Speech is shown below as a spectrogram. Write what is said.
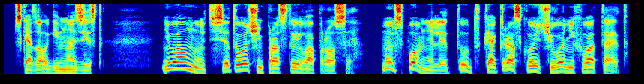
— сказал гимназист. «Не волнуйтесь, это очень простые вопросы. Мы вспомнили, тут как раз кое-чего не хватает».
